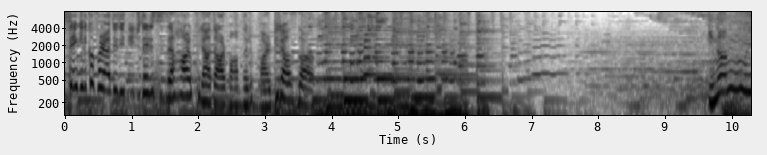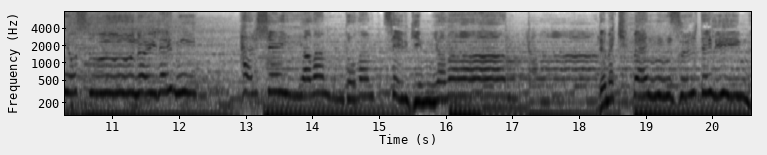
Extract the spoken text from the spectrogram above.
Sevgili Kafa Radyo dinleyicileri size harikulade armağanlarım var birazdan. İnanmıyorsun öyle mi? Her şey yalan dolan sevgim yalan. Demek ben zır deliyim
